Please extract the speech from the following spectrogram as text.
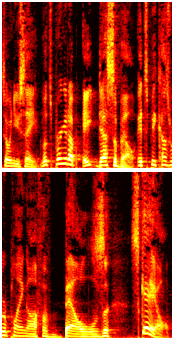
So when you say, let's bring it up 8 decibel, it's because we're playing off of Bell's scale.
